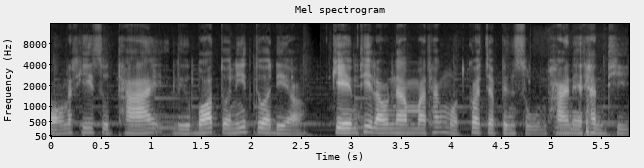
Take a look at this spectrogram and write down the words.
2 นาทีสุดท้าย หรือบอสตัวนี้ตัวเดียว เกมที่เรานำมาทั้งหมดก็จะเป็นศูนย์ภายในทันที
